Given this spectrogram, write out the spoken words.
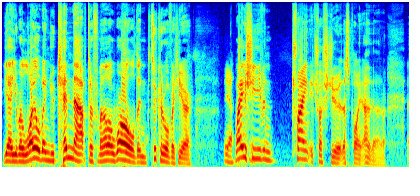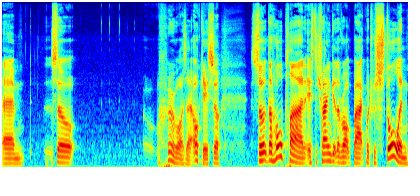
Yeah, you were loyal when you kidnapped her from another world and took her over here. Yeah. Why is she even trying to trust you at this point? I don't know. Um, so where was I? Okay, so so their whole plan is to try and get the rock back, which was stolen.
